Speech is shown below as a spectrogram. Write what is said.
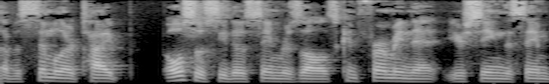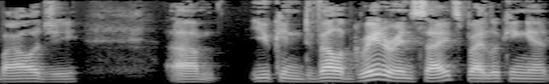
of a similar type also see those same results, confirming that you're seeing the same biology? Um, you can develop greater insights by looking at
